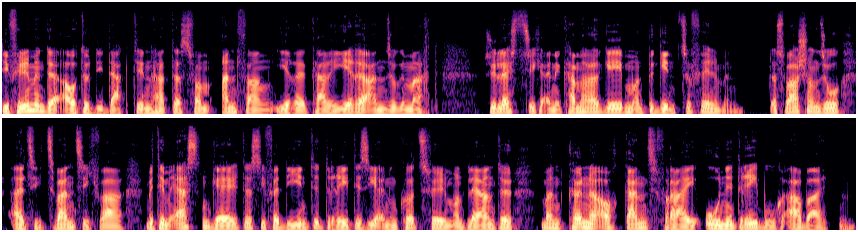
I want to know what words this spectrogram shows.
Die filmende Autodidaktin hat das vom Anfang ihrer Karriere an so gemacht. Sie lässt sich eine Kamera geben und beginnt zu filmen. Das war schon so, als sie 20 war. Mit dem ersten Geld, das sie verdiente, drehte sie einen Kurzfilm und lernte, man könne auch ganz frei ohne Drehbuch arbeiten.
